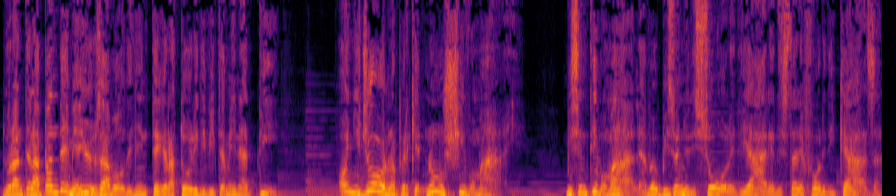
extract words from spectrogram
Durante la pandemia io usavo degli integratori di vitamina D ogni giorno perché non uscivo mai. Mi sentivo male, avevo bisogno di sole, di aria, di stare fuori di casa.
